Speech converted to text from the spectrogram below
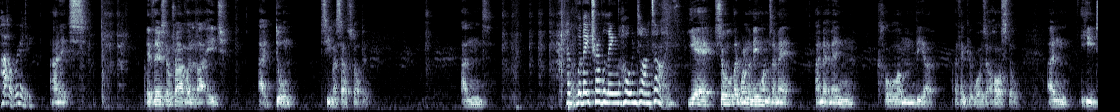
Wow, really? And it's if they're still traveling at that age, I don't see myself stopping. And were they travelling the whole entire time? yeah, so like one of the main ones I met, I met him in Colombia, I think it was, at a hostel. And he'd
